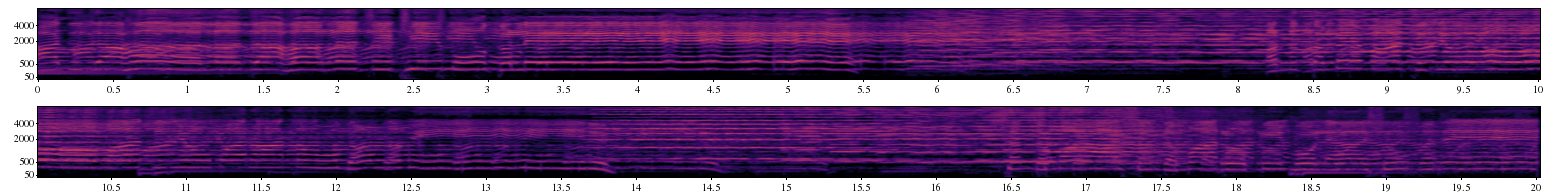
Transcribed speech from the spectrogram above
આજ જહાન જહાન ચીઠી મોકલે. અને તમે વાંચજો વાંચજો મારાનું ગણવીર. સંધમાં સંધમાં રોકી બોલ્યા શુભ રે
